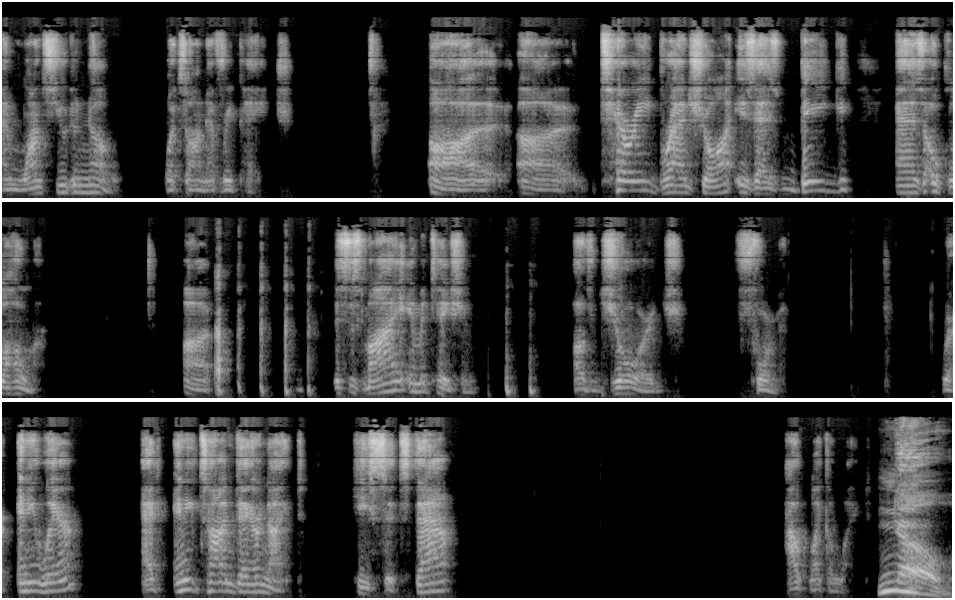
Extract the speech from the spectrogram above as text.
and wants you to know what's on every page. Uh, uh, Terry Bradshaw is as big as Oklahoma. Uh, this is my imitation of George Foreman. We're anywhere at any time, day or night, he sits down, out like a light. No.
